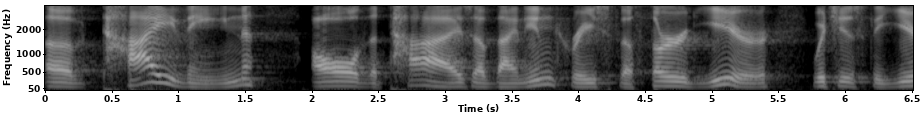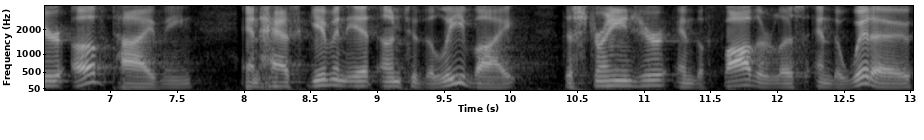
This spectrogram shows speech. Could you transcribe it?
of tithing all the tithes of thine increase the third year, which is the year of tithing, and hast given it unto the Levite, the stranger, and the fatherless, and the widow,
